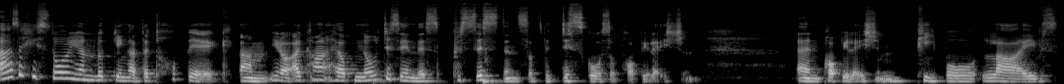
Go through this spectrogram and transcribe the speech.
as a historian looking at the topic, um, you know, I can't help noticing this persistence of the discourse of population and population, people, lives,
